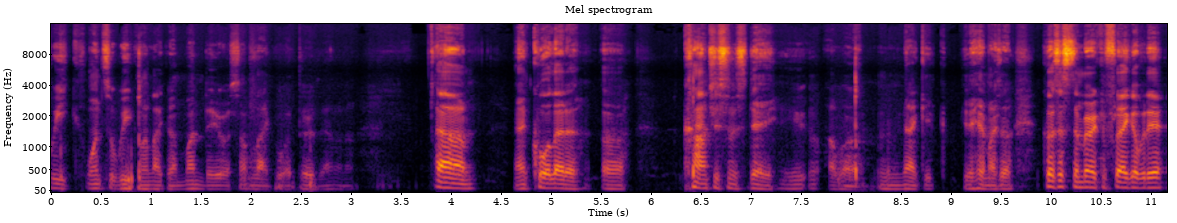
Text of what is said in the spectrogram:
week, once a week on like a Monday or something like or Thursday. I don't know. Um, and call that a, a Consciousness Day. You, uh, well, not get, get ahead myself because it's the American flag over there.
